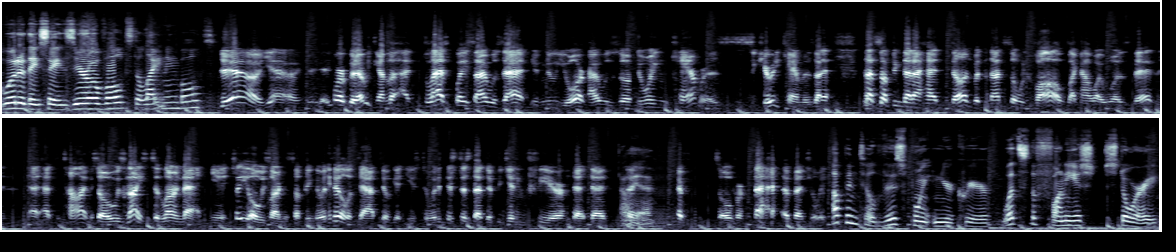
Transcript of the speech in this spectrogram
what do they say, zero volts to lightning bolts? Yeah, yeah. You work with everything. I- I- The last place I was at in New York, I was uh, doing cameras, security cameras. I, not something that I had done, but not so involved like how I was then and at, at the time. So it was nice to learn that. So you always learn something new, and he'll adapt. He'll get used to it. It's just that the beginning fear that that, Oh, that yeah. it's over eventually. Up until this point in your career, what's the funniest story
